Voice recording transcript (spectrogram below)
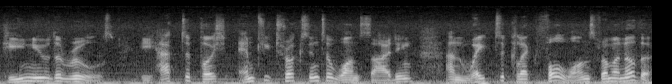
He knew the rules. He had to push empty trucks into one siding and wait to collect full ones from another.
